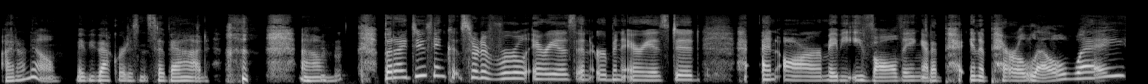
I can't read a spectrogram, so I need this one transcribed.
I don't know. Maybe backward isn't so bad. um, but I do think sort of rural areas and urban areas did and are maybe evolving at a in a parallel way.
